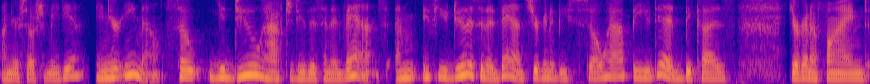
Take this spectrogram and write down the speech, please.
on your social media, in your email. So you do have to do this in advance. And if you do this in advance, you're going to be so happy you did because you're going to find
